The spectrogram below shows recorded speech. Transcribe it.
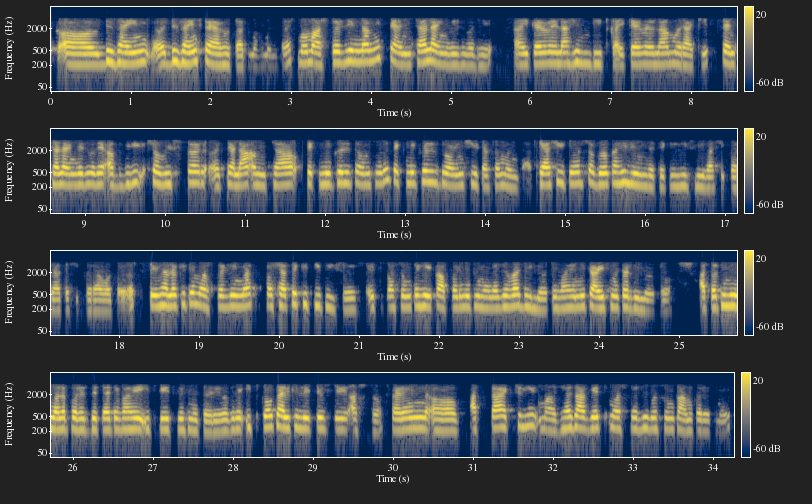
डिझाईन डिझाईन्स तयार होतात मग नंतर. मग मास्टरजींना मी त्यांच्या लँग्वेजमध्ये काही काही वेळेला हिंदीत काही काही वेळेला मराठीत. त्यांच्या लँग्वेजमध्ये अगदी सविस्तर त्याला आमच्या टेक्निकल टर्म्समध्ये टेक्निकल ड्रॉइंग शीट असं म्हणतात. त्या शीटवर सगळं काही लिहून देते की ही स्लीव अशी करा तशी करा वगैरे ते झालं की ते मास्टरजींना कशाचे किती पीसेस इथपासून ते हे कापड मी तुम्हाला जेव्हा दिलं तेव्हा हे मी चाळीस मीटर दिलं होतं. आता तुम्ही मला परत देताय तेव्हा हे इतके इतकेच मीटर आहे वगैरे इतकं कॅल्क्युलेटिव्ह ते असतं. कारण आता ऍक्च्युली माझ्या जागेत मास्टरजी बसून काम करत नाही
